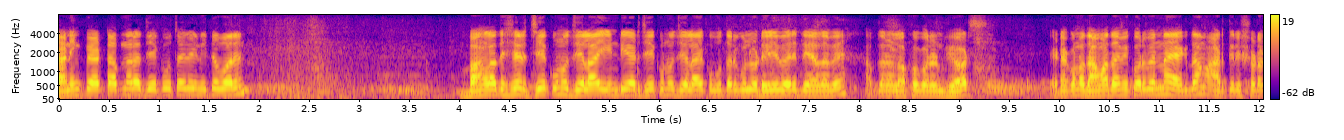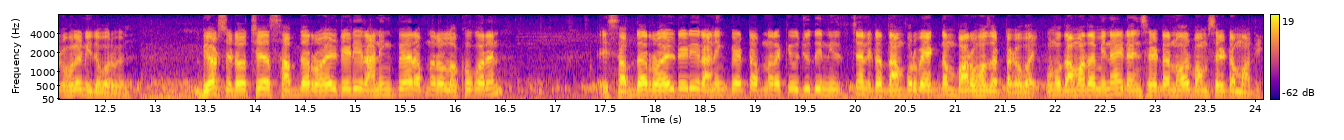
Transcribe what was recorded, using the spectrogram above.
রানিং পেয়ারটা আপনারা যে কেউ চাইলে নিতে পারেন। বাংলাদেশের যে কোনো জেলায় ইন্ডিয়ার যে কোনো জেলায় কবুতরগুলো ডেলিভারি দেওয়া যাবে। আপনারা লক্ষ্য করেন ভিওয়ার্স এটা কোনো দামাদামি করবেন না, একদম আটত্রিশশো টাকা হলে নিতে পারবেন। ভিওয়ার্স এটা হচ্ছে Sabdar royal teddy running pair আপনারা লক্ষ্য করেন। এই সাবদার রয়্যাল টেডি রানিং পেয়ারটা আপনারা কেউ যদি নিতে চান, এটার দাম পড়বে একদম বারো হাজার টাকা ভাই। কোনো দামাদামি নাই, ডাইন সাইডটা নর, বাম সাইডটা মাদি।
